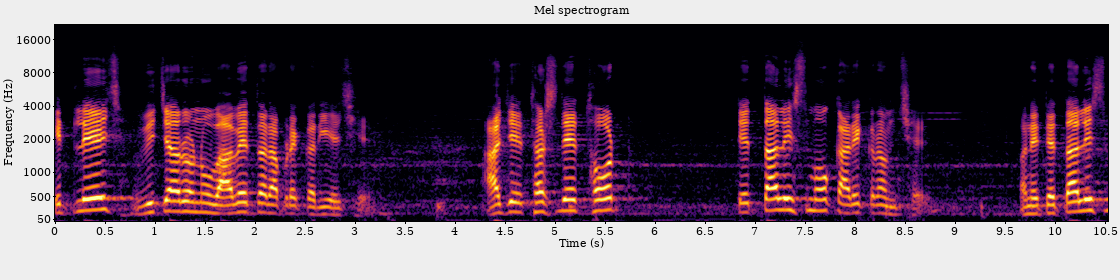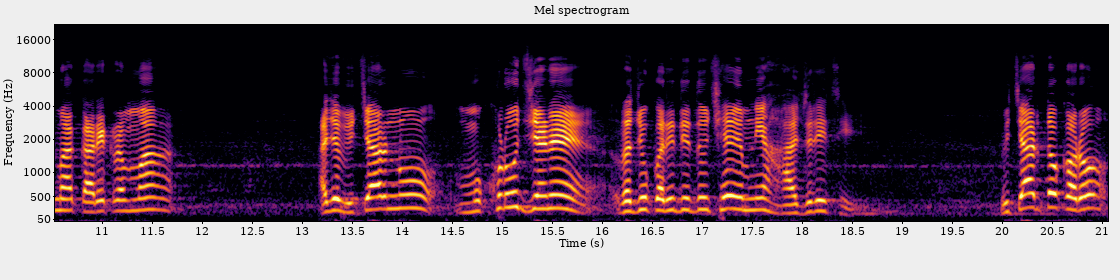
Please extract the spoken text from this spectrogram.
એટલે જ વિચારોનું વાવેતર આપણે કરીએ છીએ. આજે થર્સડે થોટ તેતાલીસમો કાર્યક્રમ છે. અને તેતાલીસમાં કાર્યક્રમમાં આજે વિચારનું મુખડું જ જેણે રજૂ કરી દીધું છે એમની હાજરીથી. વિચાર તો કરો,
